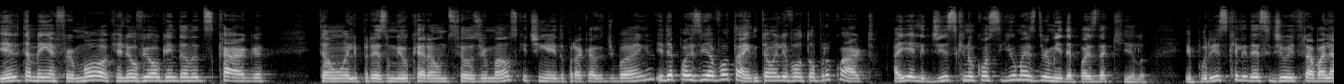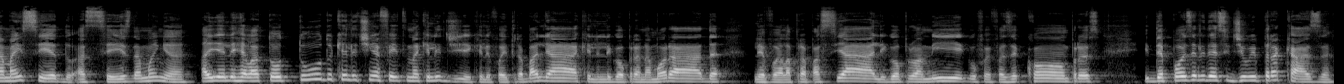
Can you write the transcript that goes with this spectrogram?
E ele também afirmou que ele ouviu alguém dando descarga. Então ele presumiu que era um dos seus irmãos que tinha ido para a casa de banho e depois ia voltar. Então ele voltou para o quarto. Aí ele disse que não conseguiu mais dormir depois daquilo. E por isso que ele decidiu ir trabalhar mais cedo, às seis da manhã. Aí ele relatou tudo que ele tinha feito naquele dia, que ele foi trabalhar, que ele ligou para a namorada, levou ela para passear, ligou para o amigo, foi fazer compras e depois ele decidiu ir para casa.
